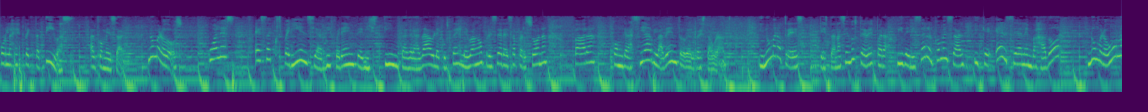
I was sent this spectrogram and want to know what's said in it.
por las expectativas al comenzar. Número dos, ¿cuál es esa experiencia diferente, distinta, agradable que ustedes le van a ofrecer a esa persona para congraciarla dentro del restaurante? Y número tres, ¿qué están haciendo ustedes para fidelizar al comensal y que él sea el embajador número uno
